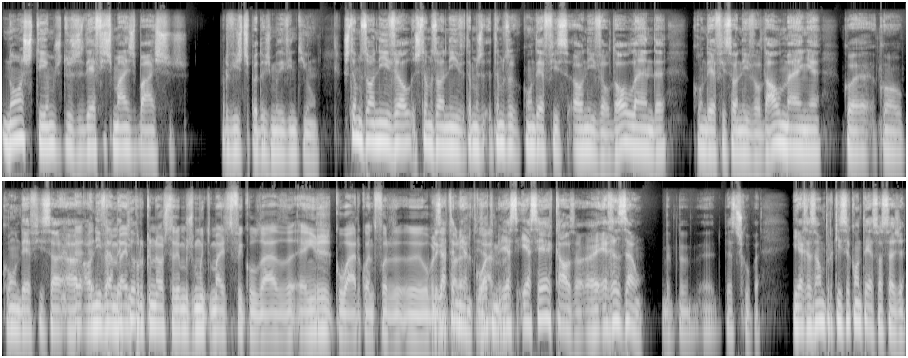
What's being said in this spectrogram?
nós temos dos déficits mais baixos previstos para 2021. Estamos ao nível, estamos ao nível, estamos, estamos com déficit ao nível da Holanda, com déficit ao nível da Alemanha, com, com, com déficit ao, ao nível Também daquilo... porque nós teremos muito mais dificuldade em recuar quando for uh, obrigatório exatamente, recuar. Exatamente, essa, essa, é a causa, é a razão. Peço desculpa. E é a razão porque isso acontece, ou seja,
